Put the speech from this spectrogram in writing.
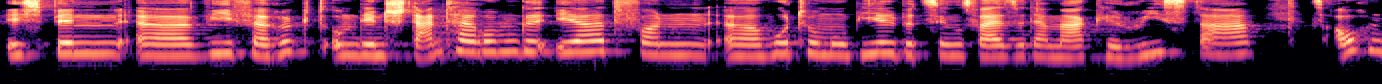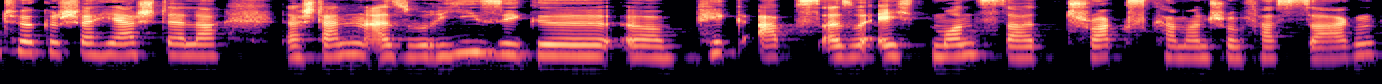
Ich bin äh, wie verrückt um den Stand herum geirrt von äh, Hotomobil beziehungsweise der Marke Restar. Ist auch ein türkischer Hersteller. Da standen also riesige äh, Pickups, also echt Monster-Trucks kann man schon fast sagen.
